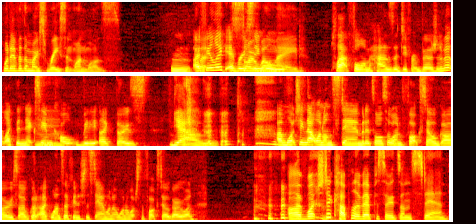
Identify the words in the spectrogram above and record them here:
whatever the most recent one was. Mm, I feel like every so single well made. platform has a different version of it. Like the NXIVM Mm. cult video, like those. Yeah. Um, I'm watching that one on Stan, but it's also on Foxtel Go. So I've got like once I finish the Stan one, I want to watch the Foxtel Go one. I've watched a couple of episodes on Stan.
